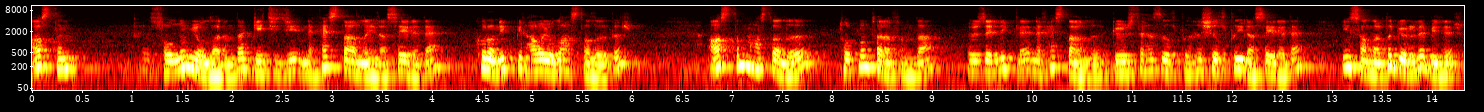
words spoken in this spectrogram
Astım e, solunum yollarında geçici nefes darlığıyla seyreden kronik bir hava yolu hastalığıdır. Astım hastalığı toplum tarafından özellikle nefes darlığı, göğüste hızıltı, hışıltıyla seyreden insanlarda görülebilir.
